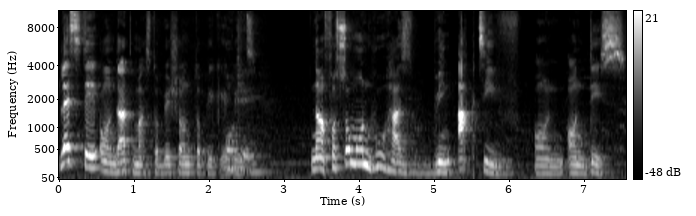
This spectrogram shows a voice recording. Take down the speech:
Let's stay on that masturbation topic a Okay. bit. Now, for someone who has been active on on this,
